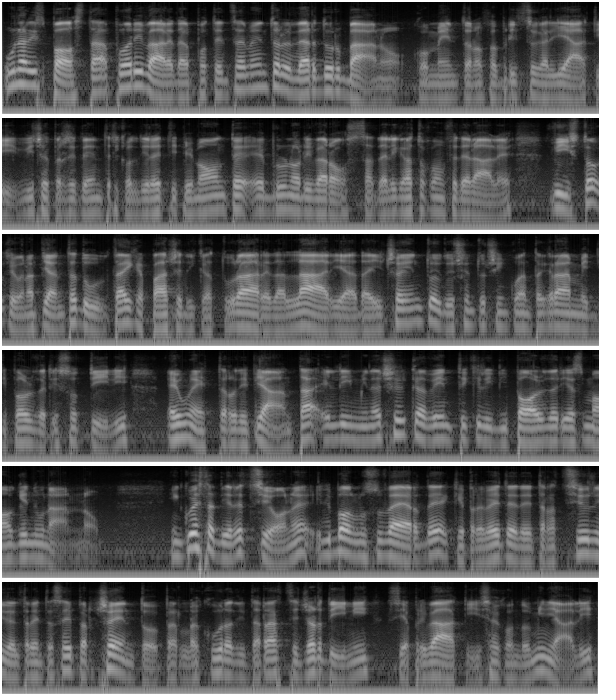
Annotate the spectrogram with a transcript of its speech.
Una risposta può arrivare dal potenziamento del verde urbano, commentano Fabrizio Gagliati, vicepresidente di Coldiretti Piemonte, e Bruno Rivarossa, delegato confederale, visto che una pianta adulta è capace di catturare dall'aria dai 100 ai 250 grammi di polveri sottili e un ettaro di pianta elimina circa 20 kg di polveri e smog in un anno. In questa direzione il bonus verde, che prevede detrazioni del 36% per la cura di terrazzi e giardini, sia privati sia condominiali,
